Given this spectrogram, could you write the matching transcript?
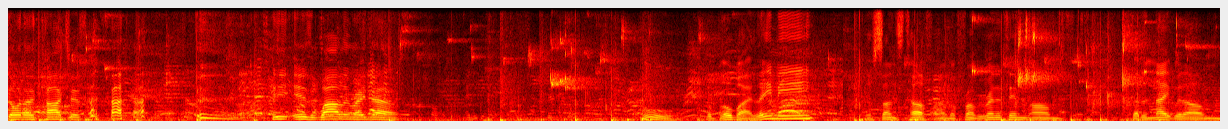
going unconscious. he is wilding right now. Ooh, the blow by. Lay me. Your son's tough. I ain't gonna front. We ran into him um, the other night with um,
